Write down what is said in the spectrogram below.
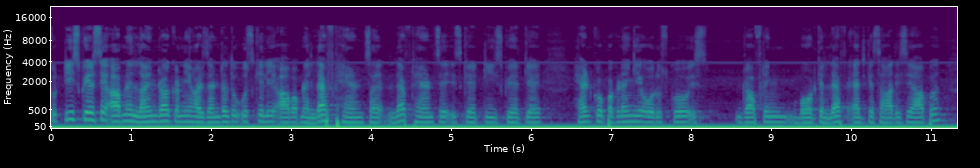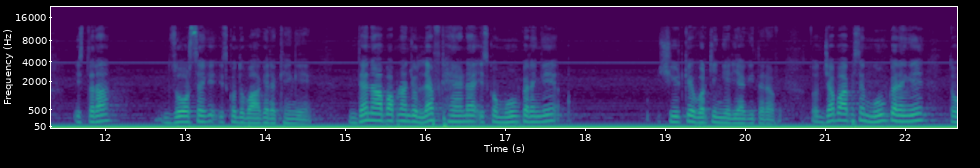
तो टी स्क्वेयर से आपने लाइन ड्रा करनी है हॉरिजेंटल तो उसके लिए आप अपने लेफ़्ट हैंड से लेफ़्ट हैंड से इसके टी स्क्वेयर के हेड को पकड़ेंगे और उसको इस ड्राफ्टिंग बोर्ड के लेफ़्ट एज के साथ इसे आप इस तरह ज़ोर से इसको दबा के रखेंगे। देन आप अपना जो लेफ़्ट हैंड है, इसको मूव करेंगे शीट के वर्किंग एरिया की तरफ़। तो जब आप इसे मूव करेंगे तो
